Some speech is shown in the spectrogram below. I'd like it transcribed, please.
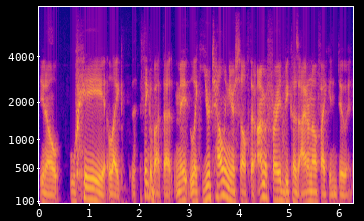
you know we like think about that May, like you're telling yourself that i'm afraid because i don't know if i can do it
